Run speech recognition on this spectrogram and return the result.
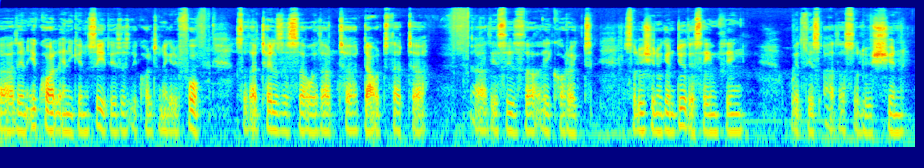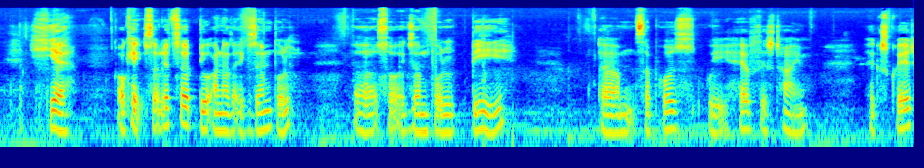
uh, then equal and you can see this is equal to negative 4 so that tells us uh, without uh, doubt that uh, uh, this is a correct solution. You can do the same thing with this other solution here. Okay so let's do another example uh, so example B um, suppose we have this time x squared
